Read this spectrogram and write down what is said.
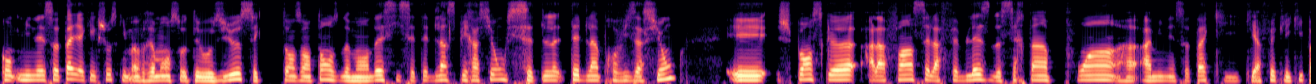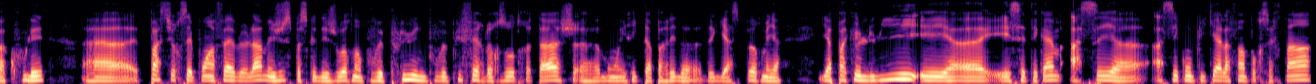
contre Minnesota, il y a quelque chose qui m'a vraiment sauté aux yeux, c'est que de temps en temps, on se demandait si c'était de l'inspiration ou si c'était de l'improvisation. Et je pense que à la fin, c'est la faiblesse de certains points à Minnesota qui, qui a fait que l'équipe a coulé. Euh, pas sur ces points faibles là, mais juste parce que des joueurs n'en pouvaient plus, ils ne pouvaient plus faire leurs autres tâches. Euh, bon, Eric t'a parlé de, de Gasper, mais il y a, pas que lui et, euh, et c'était quand même assez euh, assez compliqué à la fin pour certains.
